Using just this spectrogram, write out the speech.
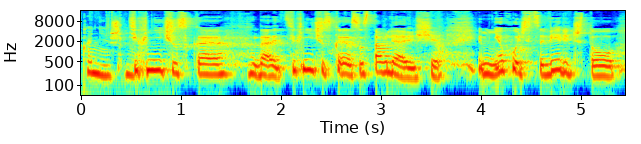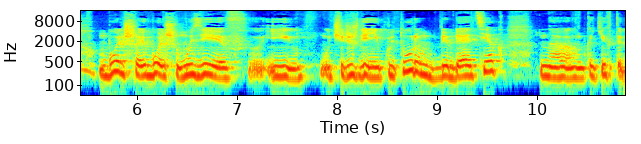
Конечно. техническая, да, техническая составляющая. И мне хочется верить, что больше и больше музеев и учреждений культуры, библиотек, каких-то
